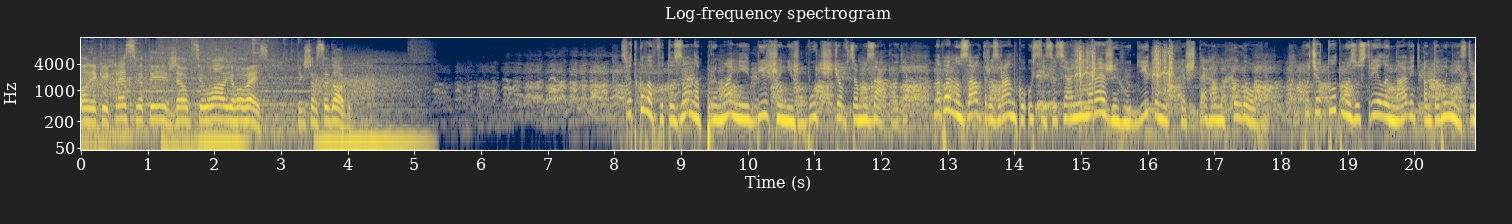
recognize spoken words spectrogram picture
Он який хрест святий, вже обцілував його весь. Так що все добре. Святкова фотозона приманює більше, ніж будь-що в цьому закладі. Напевно, завтра зранку усі соціальні мережі гудітимуть хештегами Хеллоуін. Хоча тут ми зустріли навіть антагоністів,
